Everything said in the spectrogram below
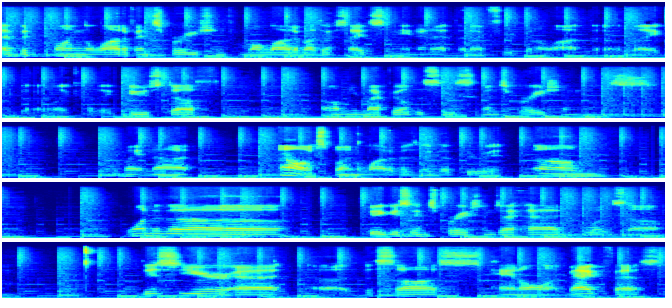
I've been pulling a lot of inspiration from a lot of other sites on the internet that I frequent a lot, that I like, that I like how they do stuff. Um, you might be able to see some inspirations. You might not. I'll explain a lot of it as I go through it. Um, one of the biggest inspirations I had was um, this year at uh, the Sauce panel at MagFest.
